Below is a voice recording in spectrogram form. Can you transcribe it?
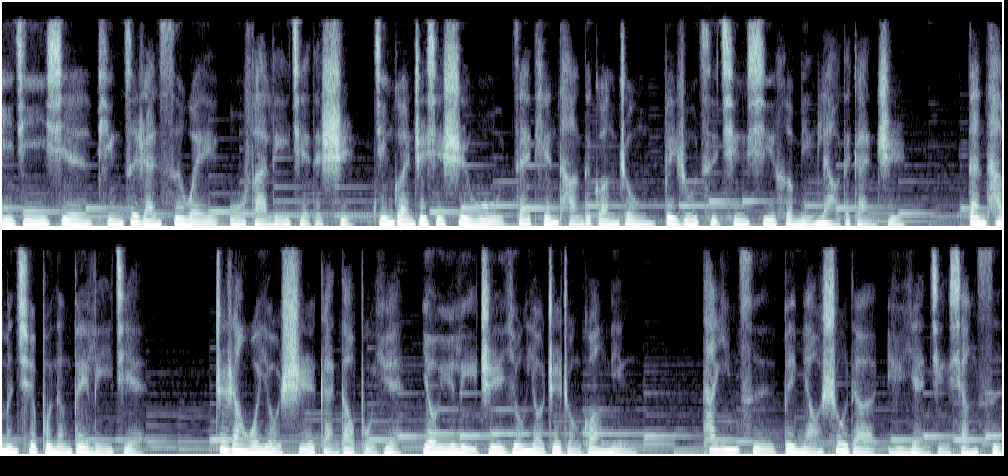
以及一些凭自然思维无法理解的事，尽管这些事物在天堂的光中被如此清晰和明了的感知，但它们却不能被理解，这让我有时感到不悦。由于理智拥有这种光明，它因此被描述的与眼睛相似，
